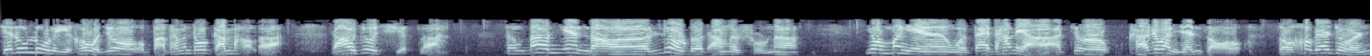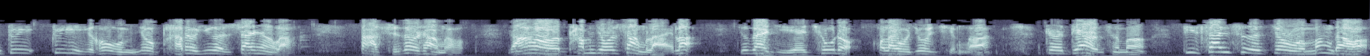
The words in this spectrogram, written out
截住路了以后，我就把他们都赶跑了，然后就醒了。等到念到六十多章的时候呢，又梦见我带他俩就是还是往前走，走后边就有人追，追去以后我们就爬到一个山上了，大石头上头，然后他们就上不来了，就在底下求着。后来我就醒了，这是第二次梦。第三次就是我梦到，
